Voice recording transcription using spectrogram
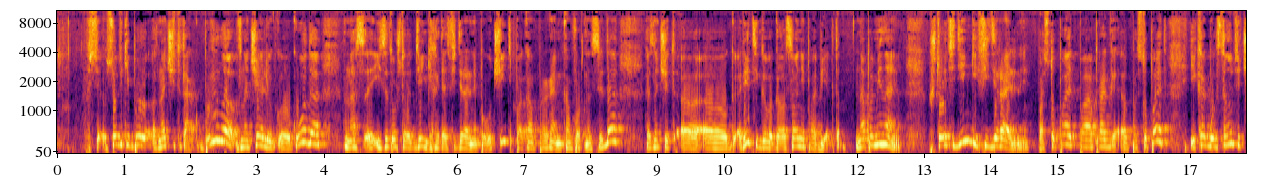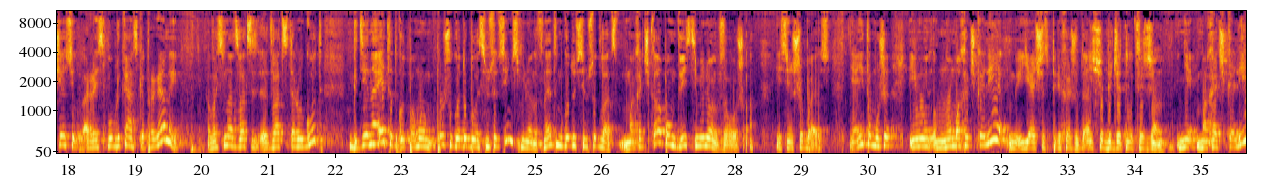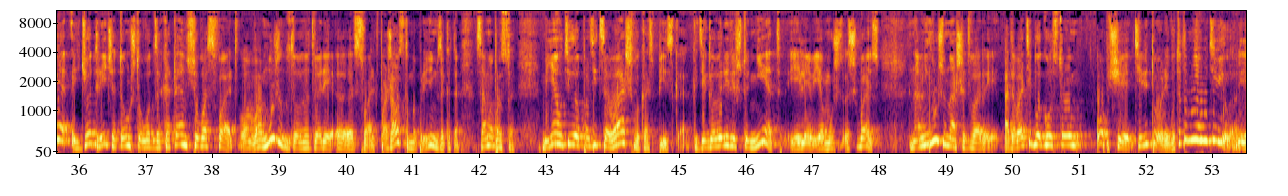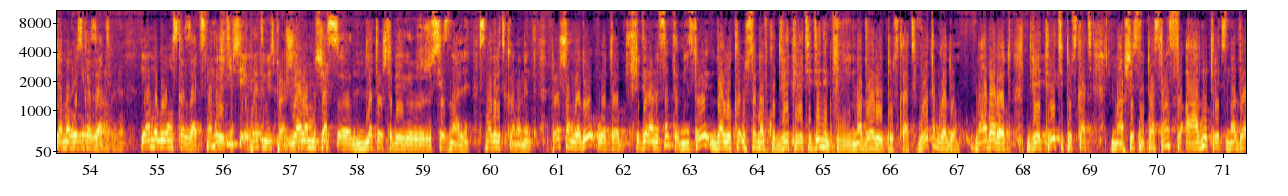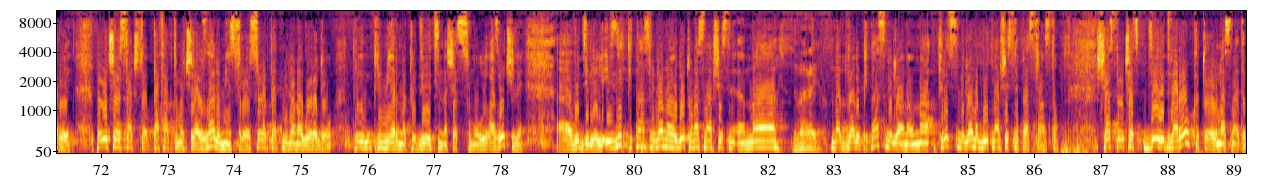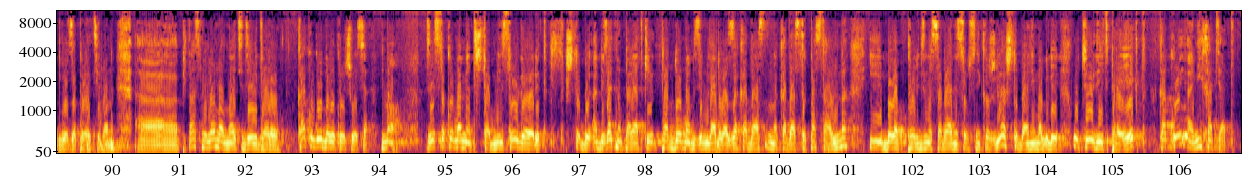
все-таки было, значит, так, было в начале года нас э, из-за того, что деньги хотят федеральные получить по программе «Комфортная среда», значит, э, э, рейтинговое голосование по объектам. Напоминаю, что эти деньги федеральные поступают, по, поступают и как бы становятся частью республиканской программы 18-22 год, где на этот год, по-моему, в прошлом году было 770 миллионов, на этом году 720. Махачкала, по-моему, 200 миллионов заложено, если не ошибаюсь. И они там уже... И, у- но в Махачкале, я сейчас перехожу, да? Еще бюджет не утвержден. Не, в Махачкале идет речь о том, что вот закатаем все в асфальт. Вам, вам нужен на дворе э, асфальт? Пожалуйста, мы приедем и закатаем. Самое простое. Меня удивила позиция вашего Каспийска, где говорили, что нет, или я, может, ошибаюсь, нам не нужны наши дворы, а давайте благоустроим общие территории. Вот это меня удивило. Я могу Это сказать. неправда. Я могу вам сказать. Ну, Может, не Смотрите. все, поэтому и спрашиваю. Я вам сейчас, э, для того, чтобы все знали, смотрите какой момент. В прошлом году вот э, федеральный центр Минстрой дал установку две трети денег на дворы пускать. В этом году, наоборот, две трети пускать на общественное пространство, а одну треть на дворы. Получилось так, что по факту мы вчера узнали, Минстрой, 45 миллионов городу при- примерно, предварительно сейчас сумму озвучили, э, выделили. Из них 15 миллионов идут у нас на общественное, э, на Дворы. на дворы 15 миллионов, на 30 миллионов будет на общественное пространство. Сейчас, получается, 9 дворов, которые у нас на этот год запроектированы, 15 миллионов на эти 9 дворов. Как угодно выкручивайся. Но здесь такой момент, что Минстрой говорит, чтобы в обязательном порядке под домом земля была за кадастр, на кадастр поставлена, и было проведено собрание собственников жилья, чтобы они могли утвердить проект, какой они хотят.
